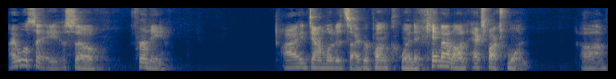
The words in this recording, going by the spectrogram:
I will say, so for me, I downloaded Cyberpunk when it came out on Xbox One. Um,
